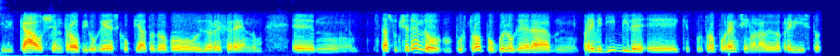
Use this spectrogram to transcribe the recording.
il caos entropico che è scoppiato dopo il referendum. Eh, sta succedendo purtroppo quello che era prevedibile e che purtroppo Renzi non aveva previsto,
